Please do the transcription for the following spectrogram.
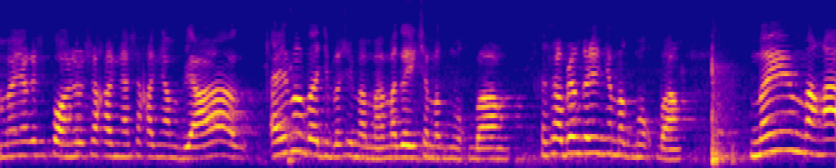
may nag-sponsor sa kanya sa kanyang vlog. Alam mo ba, di ba si Mama, magaling siya magmukbang. Sa sobrang galing niya magmukbang, may mga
